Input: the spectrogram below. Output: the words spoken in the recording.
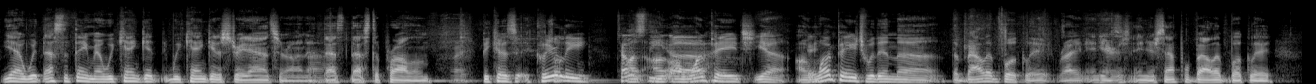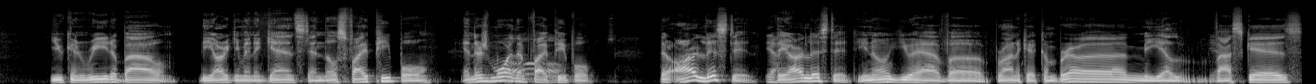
Yeah, we, that's the thing, man. We can't get we can't get a straight answer on it. that's that's the problem. Right. Because clearly, tell on, us the, on, on uh, one page, yeah, on okay. one page within the the ballot booklet, right, in Yes. your in your sample ballot booklet, you can read about the argument against, and those five people, and there's more than five people. There are listed. Yeah. They are listed. You know, you have uh, Veronica Cabrera, Miguel Vasquez,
